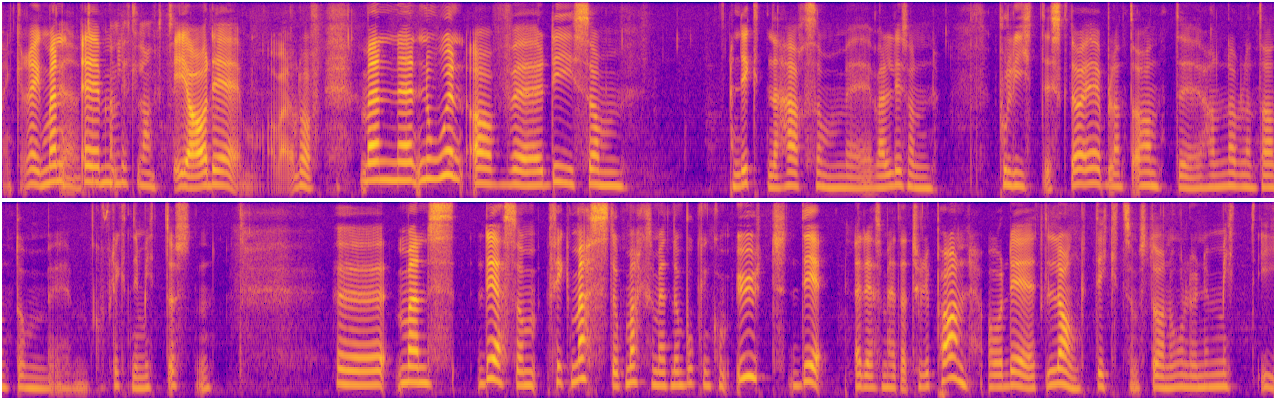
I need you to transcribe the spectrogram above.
tenker jeg. Men det er litt langt. ja, det må være lov. Men eh, noen av eh, de som Diktene her som er veldig sånn politisk, da er blant annet eh, Handler annet om eh, konflikten i Midtøsten. Eh, mens det som fikk mest oppmerksomhet når boken kom ut, det er det som heter Tulipan. Og det er et langt dikt som står noenlunde midt i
